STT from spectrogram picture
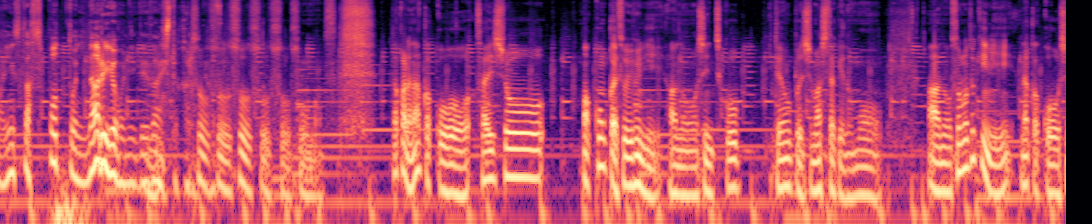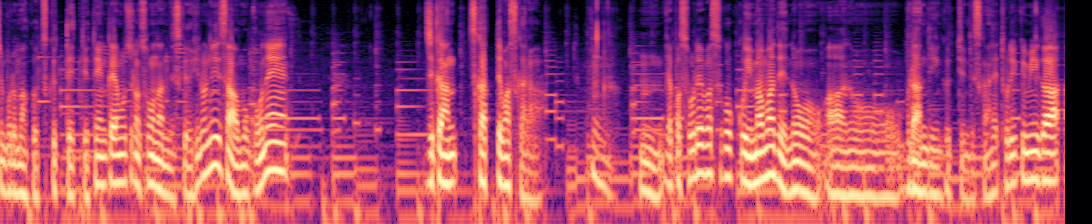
まあ、インスタスポットになるようにデザインしたから、そうそうそうそうそうそうなんです。だからなんかこう最初、まあ、今回そういうふうにあの新築を移転オープンしましたけどもあのその時になんかこうシンボルマークを作ってっていう展開はもちろんそうなんですけどヒロ兄さんはもう5年時間使ってますから、うん。うん、やっぱそれはすごく今までのあのブランディングっていうんですかね取り組みが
